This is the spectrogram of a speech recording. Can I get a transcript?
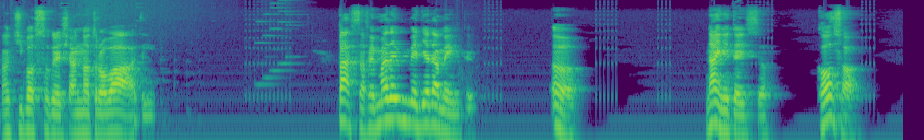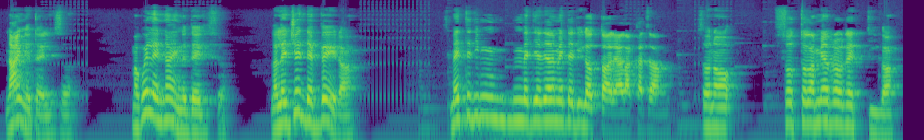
Non ci posso credere, ci hanno trovati. Passa, fermatevi immediatamente. Oh. Ninetales. Cosa? Ninetales. Ma quello è Ninetales. La leggenda è vera. Smettiti immediatamente di lottare alla Kazam. Sono sotto la mia protettiva.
